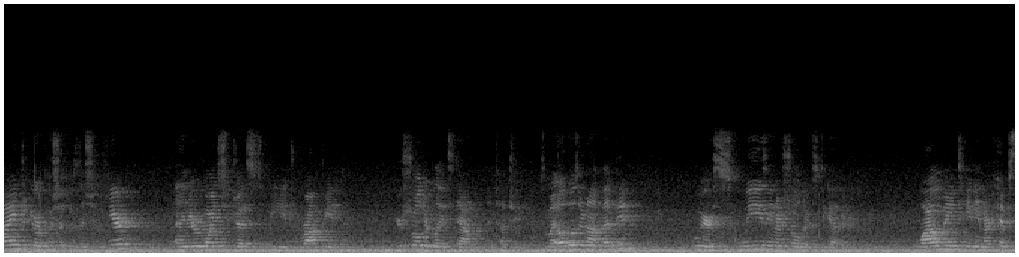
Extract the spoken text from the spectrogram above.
find your push-up position here, and then you're going to just be dropping your shoulder blades down and touching. So my elbows are not bending, we're squeezing our shoulders together while maintaining our hips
